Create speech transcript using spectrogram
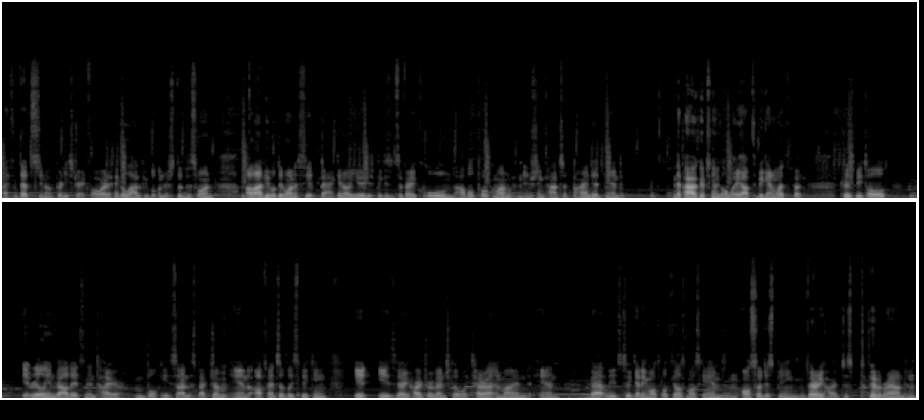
I think that's you know pretty straightforward. I think a lot of people understood this one. A lot of people did want to see it back in OU just because it's a very cool, novel Pokemon with an interesting concept behind it, and the power creep is going to go way up to begin with, but truth be told, it really invalidates an entire bulky side of the spectrum, and offensively speaking, it is very hard to revenge kill with Tera in mind, and that leads to getting multiple kills most games, and also just being very hard to, to pivot around and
